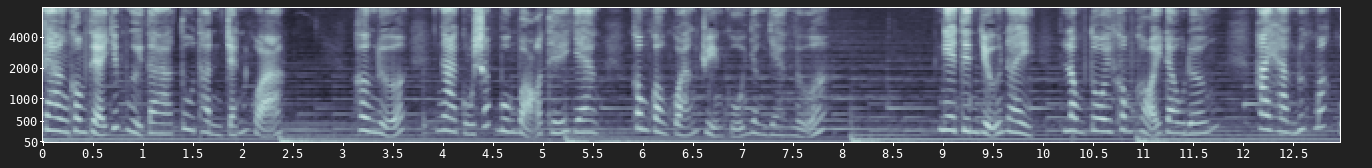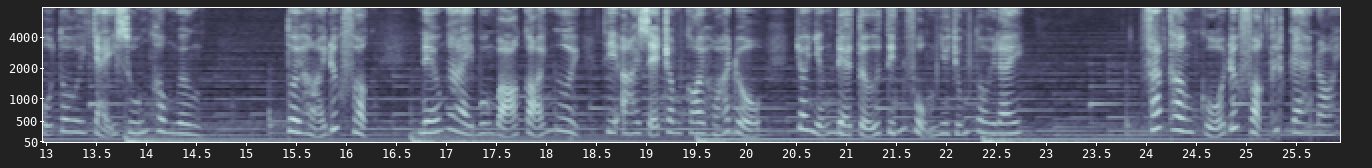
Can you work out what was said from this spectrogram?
càng không thể giúp người ta tu thành chánh quả. Hơn nữa, Ngài cũng sắp buông bỏ thế gian, không còn quản chuyện của nhân gian nữa. Nghe tin dữ này, lòng tôi không khỏi đau đớn, hai hàng nước mắt của tôi chảy xuống không ngừng. Tôi hỏi Đức Phật, nếu Ngài buông bỏ cõi người thì ai sẽ trông coi hóa độ cho những đệ tử tín phụng như chúng tôi đây? Pháp thân của Đức Phật Thích Ca nói,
